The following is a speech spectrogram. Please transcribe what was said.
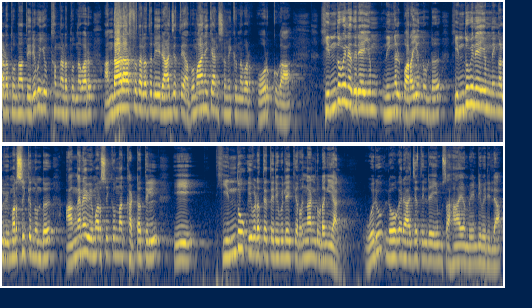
നടത്തുന്ന തെരുവ് യുദ്ധം നടത്തുന്നവർ അന്താരാഷ്ട്ര തലത്തിൽ ഈ രാജ്യത്തെ അപമാനിക്കാൻ ശ്രമിക്കുന്നവർ ഓർക്കുക. ഹിന്ദുവിനെതിരെയും നിങ്ങൾ പറയുന്നുണ്ട് ഹിന്ദുവിനെയും നിങ്ങൾ വിമർശിക്കുന്നുണ്ട്. അങ്ങനെ വിമർശിക്കുന്ന ഘട്ടത്തിൽ ഈ ഹിന്ദു ഇവിടുത്തെ തെരുവിലേക്ക് ഇറങ്ങാൻ തുടങ്ങിയാൽ ഒരു ലോകരാജ്യത്തിന്റെയും സഹായം വേണ്ടിവരില്ല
